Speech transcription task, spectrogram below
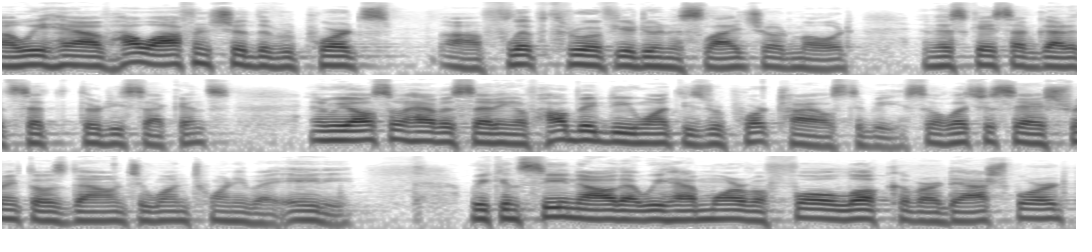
Uh, we have how often should the reports uh, flip through if you're doing a slideshow mode. In this case, I've got it set to 30 seconds. And we also have a setting of how big do you want these report tiles to be. So let's just say I shrink those down to 120 by 80. We can see now that we have more of a full look of our dashboard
